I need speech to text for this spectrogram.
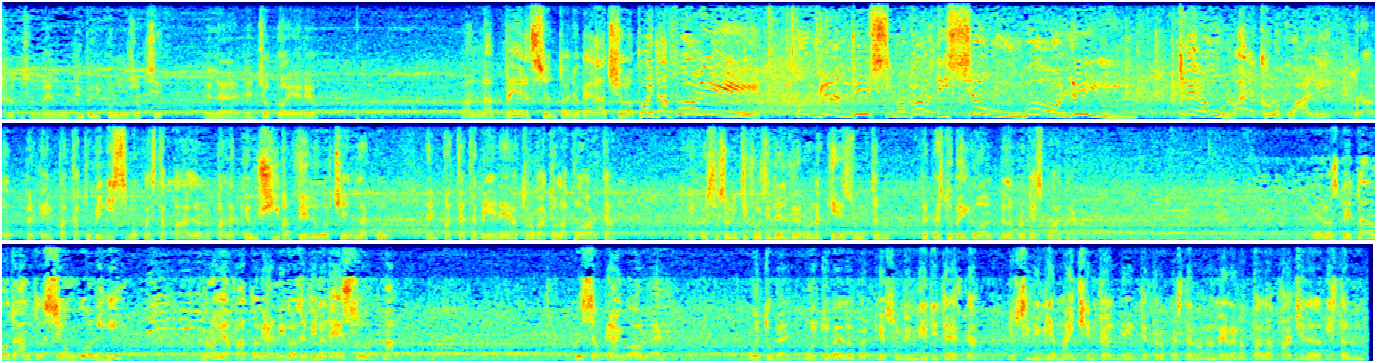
quello che secondo me è l'uomo più pericoloso Sì. nel, nel gioco aereo. All'avverso Antonio Caracciolo, poi da fuori! Un grandissimo gol di Seung Woo Lee! 3 a 1, eccolo qua lì. Bravo perché ha impattato benissimo questa palla, una palla che usciva veloce, l'ha l'ha impattata bene, ha trovato la porta e questi sono i tifosi del Verona che esultano per questo bel gol della propria squadra. E lo aspettavamo tanto, Seung Woo Lee non aveva fatto grandi cose fino adesso, ma questo è un gran gol, eh? Molto bello, molto bello perché sul rinvio di testa non si rinvia mai centralmente, però questa non era una palla facile, l'ha vista lui.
